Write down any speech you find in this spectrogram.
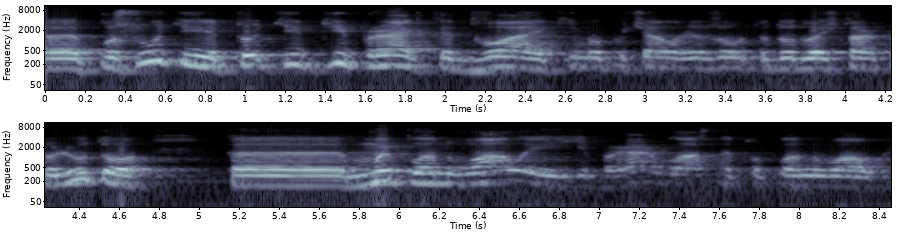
е, по суті, то ті, ті проекти, два, які ми почали реалізовувати до 24 лютого, ми планували, і ЄБРР, власне, то планував,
